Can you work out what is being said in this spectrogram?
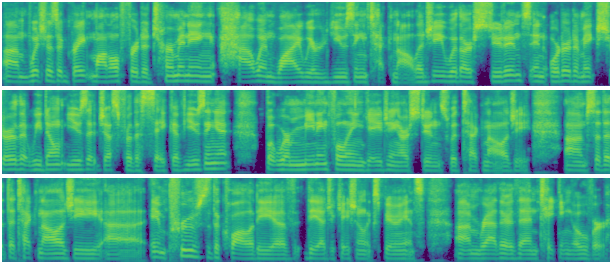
um, which is a great model for determining how and why we're using technology with our students in order to make sure that we don't use it just for the sake of using it, but we're meaningfully engaging our students with technology um, so that the technology uh, improves the quality of the educational experience um, rather than taking over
